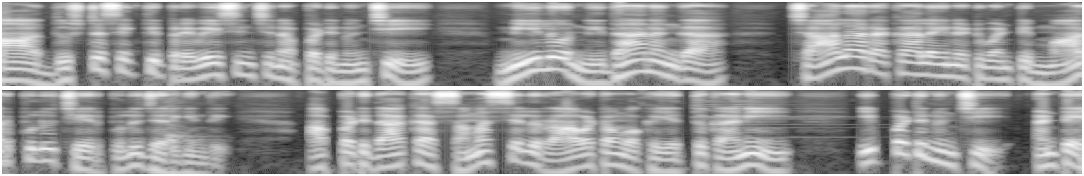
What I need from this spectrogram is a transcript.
ఆ దుష్టశక్తి ప్రవేశించినప్పటి నుంచి మీలో నిదానంగా చాలా రకాలైనటువంటి మార్పులు చేర్పులు జరిగింది. అప్పటిదాకా సమస్యలు రావటం ఒక ఎత్తు కానీ ఇప్పటినుంచి అంటే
